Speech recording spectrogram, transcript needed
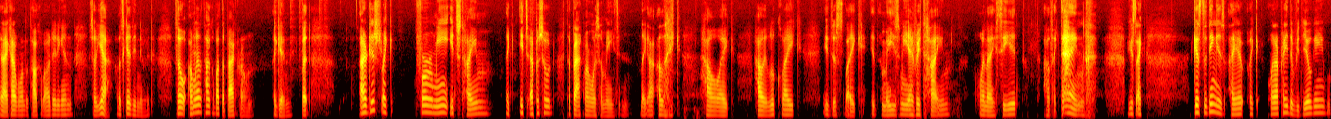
and I kind of want to talk about it again. So yeah, let's get into it. So I'm gonna talk about the background again, but I just like for me each time, like each episode, the background was amazing. Like I, I like how like how it looked like. It just like it amazed me every time when I see it. I was like, dang, because like because the thing is, I like when I played the video game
